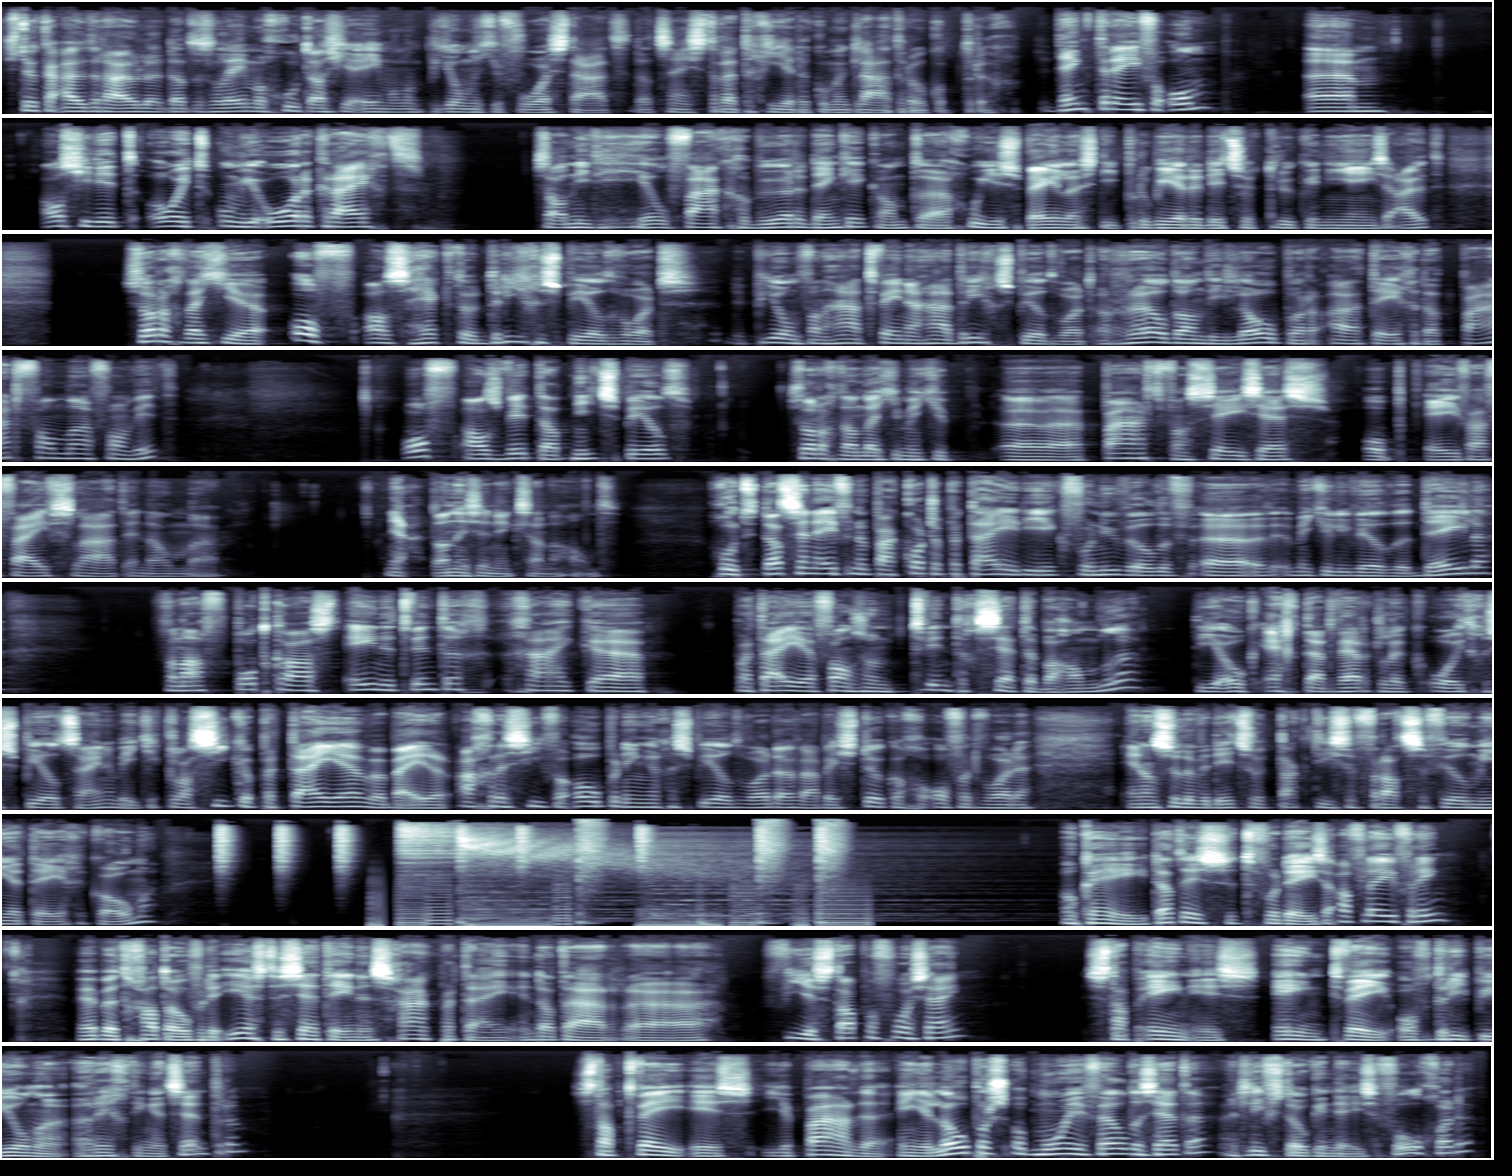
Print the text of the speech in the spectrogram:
stukken uitruilen, dat is alleen maar goed als je eenmaal een pionnetje voor staat. Dat zijn strategieën, daar kom ik later ook op terug. Denk er even om. Um, als je dit ooit om je oren krijgt, zal niet heel vaak gebeuren, denk ik, want uh, goede spelers die proberen dit soort trucken niet eens uit. Zorg dat je of als Hector 3 gespeeld wordt, de pion van H2 naar H3 gespeeld wordt, ruil dan die loper uh, tegen dat paard van, van wit. Of als wit dat niet speelt, zorg dan dat je met je uh, paard van C6 op Eva 5 slaat en dan, ja, dan is er niks aan de hand. Goed, dat zijn even een paar korte partijen die ik voor nu wilde, met jullie wilde delen. Vanaf podcast 21 ga ik partijen van zo'n 20 setten behandelen die ook echt daadwerkelijk ooit gespeeld zijn. Een beetje klassieke partijen waarbij er agressieve openingen gespeeld worden, waarbij stukken geofferd worden. En dan zullen we dit soort tactische fratsen veel meer tegenkomen. Okay, dat is het voor deze aflevering. We hebben het gehad over de eerste zetten in een schaakpartij en dat daar uh, vier stappen voor zijn. Stap 1 is 1, 2 of 3 pionnen richting het centrum. Stap 2 is je paarden en je lopers op mooie velden zetten, het liefst ook in deze volgorde.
